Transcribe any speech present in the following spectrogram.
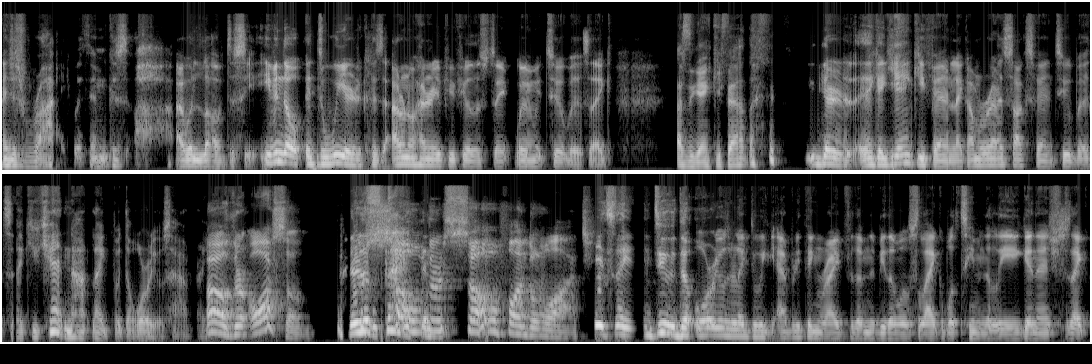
and just ride with him because oh, I would love to see. Even though it's weird because I don't know Henry if you feel the same way too, but it's like As a Yankee fan. they're like a Yankee fan, like I'm a Red Sox fan too, but it's like you can't not like what the Orioles have right oh, now. Oh, they're awesome. They're They're the so they're so fun to watch. It's like, dude, the Orioles are like doing everything right for them to be the most likable team in the league, and then it's just like,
